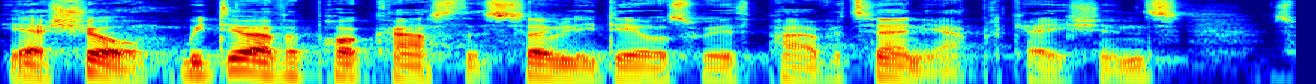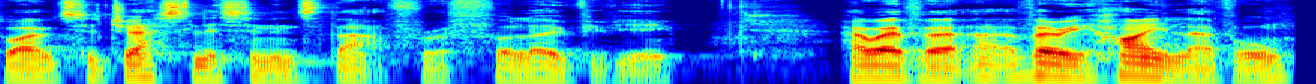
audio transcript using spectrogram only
Yeah, sure. We do have a podcast that solely deals with power of attorney applications, so I would suggest listening to that for a full overview. However, at a very high level,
